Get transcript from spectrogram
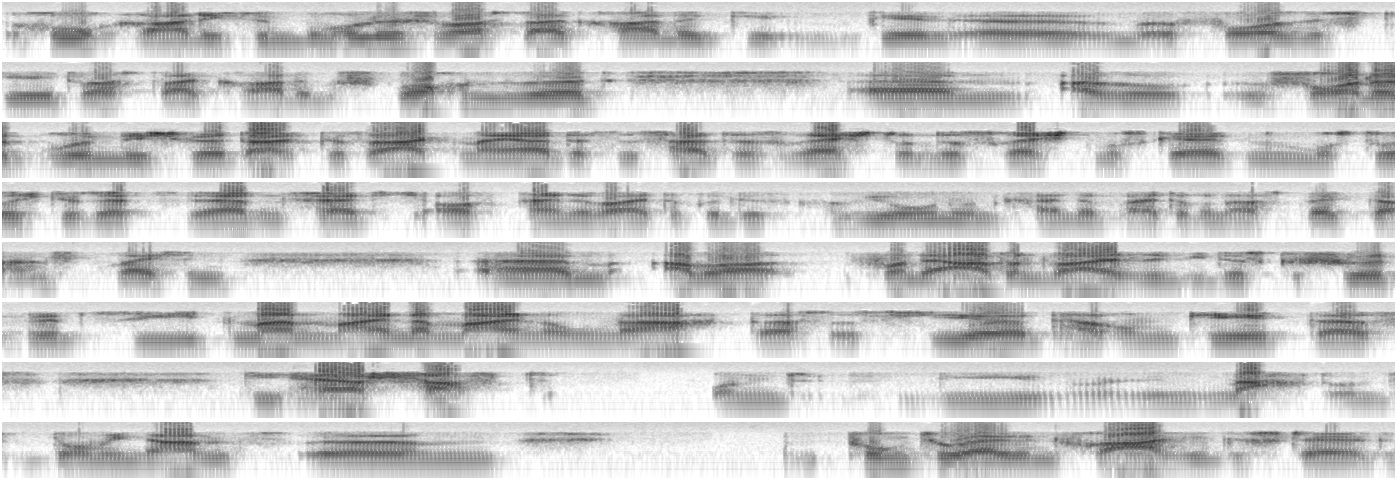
hochgradig symbolisch, was da gerade äh, vor sich geht, was da gerade besprochen wird. Ähm, also vordergründig wird halt gesagt, naja, das ist halt das Recht und das Recht muss gelten, muss durchgesetzt werden, fertig aus, keine weitere Diskussion und keine weiteren Aspekte ansprechen. Ähm, aber von der Art und Weise, wie das geführt wird, sieht man meiner Meinung nach, dass es hier darum geht, dass die Herrschaft und die Macht und Dominanz ähm, punktuell in Frage gestellt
